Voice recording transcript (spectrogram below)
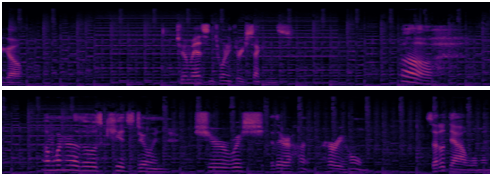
We go. 2 minutes and 23 seconds. Oh, I'm what are those kids doing? Sure wish they'd hurry home. Settle down, woman.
